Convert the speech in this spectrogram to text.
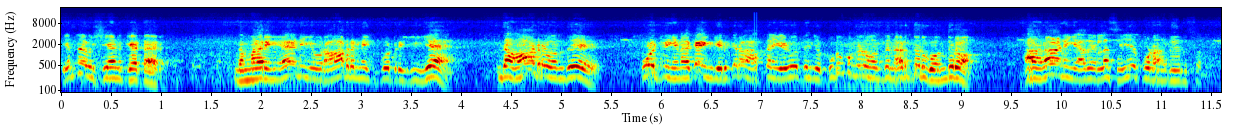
என்ன விஷயம்னு கேட்டார். இந்த மாதிரிங்க நீங்கள் ஒரு ஆர்டர் இன்னைக்கு போட்டிருக்கீங்க. இந்த ஆர்டர் வந்து போட்டிருக்கீங்கனாக்கா இங்கே இருக்கிற அத்தனை எழுபத்தஞ்சு குடும்பங்களும் வந்து நடுத்தருக்கு வந்துடும் அதனால் நீங்கள் அதெல்லாம் செய்யக்கூடாதுன்னு சொன்னேன்.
